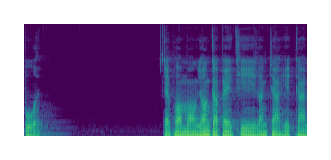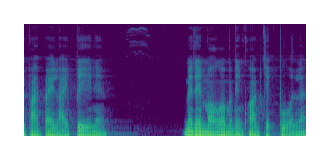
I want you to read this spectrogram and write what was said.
ปวด แต่พอมองย้อนกลับไปอีกทีหลังจากเหตุการณ์ผ่านไปหลายปีเนี่ยไม่ได้มองว่ามันเป็นความเจ็บปวดแล้ว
